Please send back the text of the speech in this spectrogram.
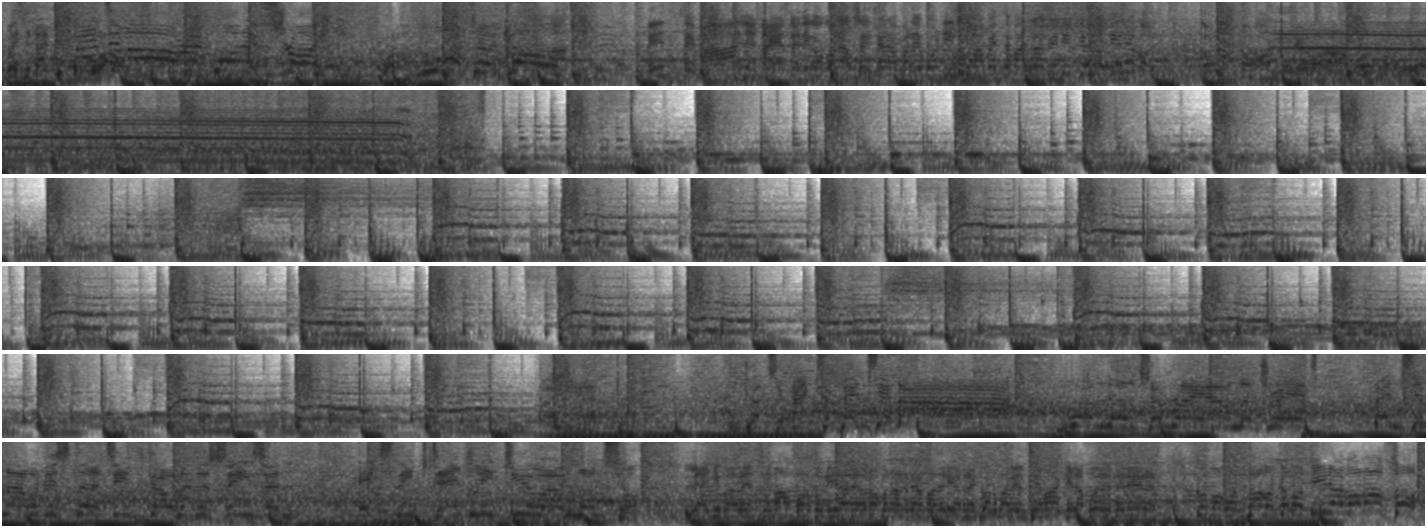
plays it back to Benzema, and what a strike! What a goal! Benzema, ya te digo con pared buenísima. Benzema Benzema with his 13th goal of the season. It's the deadly duo once La lleva Benzema, oportunidad de oro para el Real Madrid. Recorda Benzema que la puede tener como aguantado, como tira, golazo.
